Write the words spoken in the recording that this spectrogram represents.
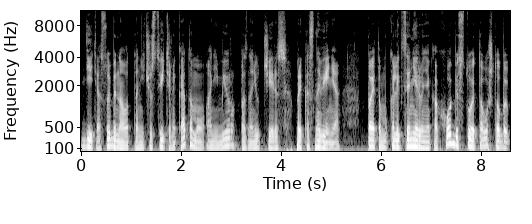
Дети, особенно вот они чувствительны к этому, они мир познают через прикосновение. Поэтому коллекционирование как хобби стоит того, чтобы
